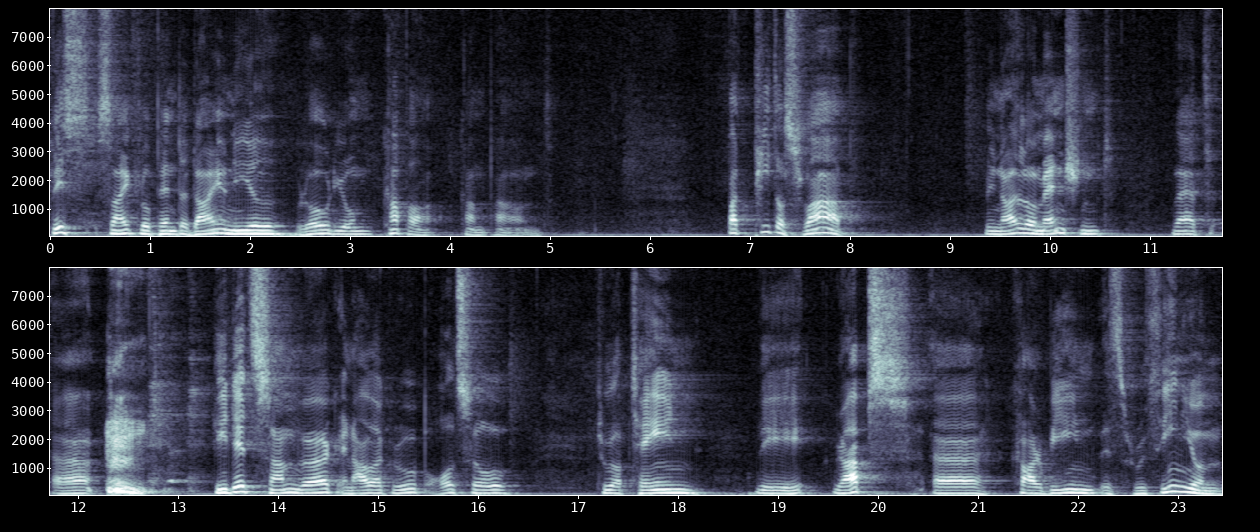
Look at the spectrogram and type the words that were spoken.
bis cyclopentadienyl rhodium copper compound. But Peter Schwab, Rinaldo mentioned that uh, he did some work in our group also to obtain the RAPS uh, carbene with ruthenium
